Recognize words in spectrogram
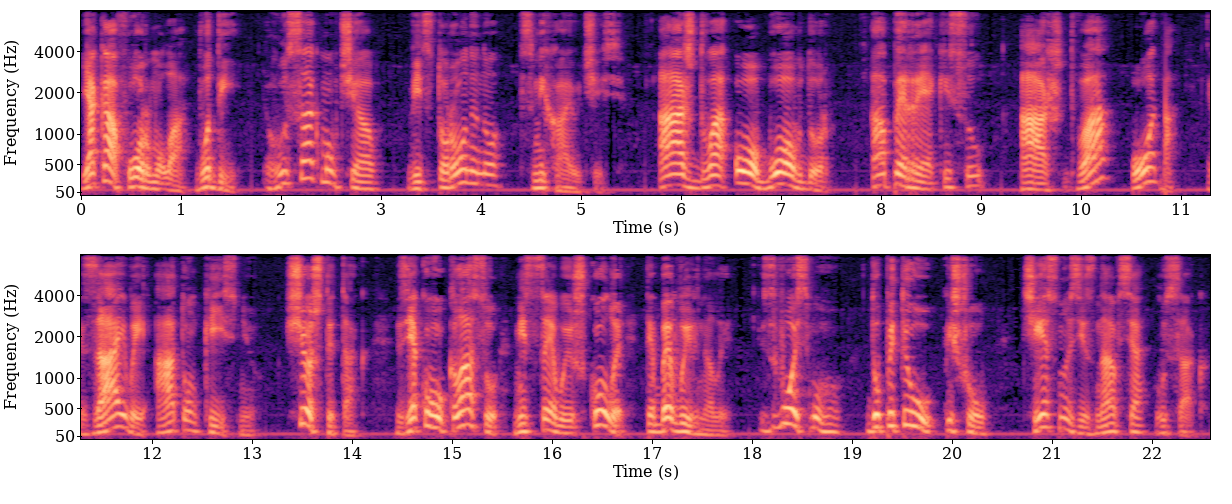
Яка формула води? Гусак мовчав, відсторонено всміхаючись. H2O, Бовдур. А перекису? H2O, та. зайвий атом кисню. Що ж ти так? З якого класу місцевої школи тебе вигнали? З восьмого до ПТУ пішов, чесно зізнався гусак.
